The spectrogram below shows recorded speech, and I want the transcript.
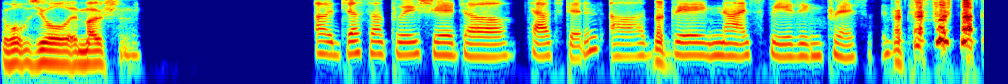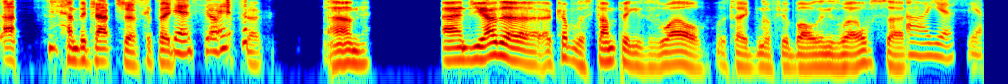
What was your emotion? I just appreciate uh captain. Uh, very nice feeling placement. and the capture for taking. Yes, yes. Um, and you had a, a couple of stumpings as well, were taken off your bowling as well. So Uh, yes, yeah.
